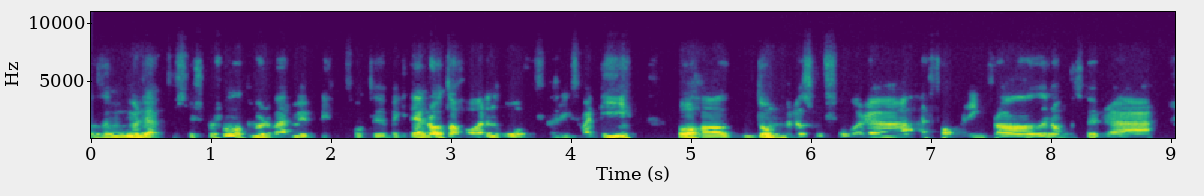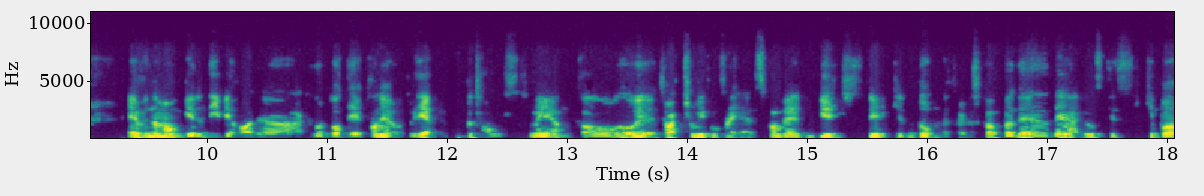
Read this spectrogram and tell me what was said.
altså, mulighetsspørsmål, at det burde være mulig å få til begge deler, og at det har en overføringsverdi å ha dommere som får uh, erfaring fra langt større evenementer enn de vi har. At det kan gjøre at vi hever kompetansen som igjen kan og etter hvert som vi får flere, som kan styrke dommerfellesskapet. Det, det, er jeg ganske sikker på.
